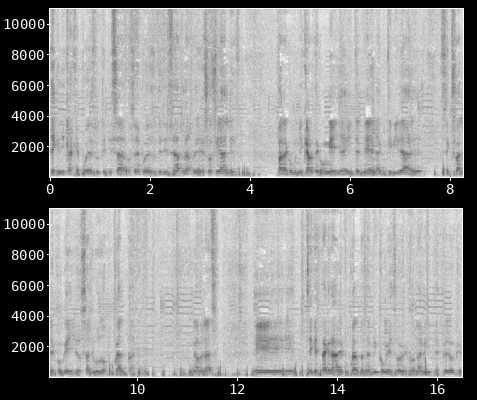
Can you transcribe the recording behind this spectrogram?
técnicas que puedes utilizar, o sea, puedes utilizar las redes sociales para comunicarte con ella y tener actividades sexuales con ellos. Saludos, Pucalpa. Un abrazo. Eh, sé que está grave Pucallpa también con esto del coronavirus. Espero que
